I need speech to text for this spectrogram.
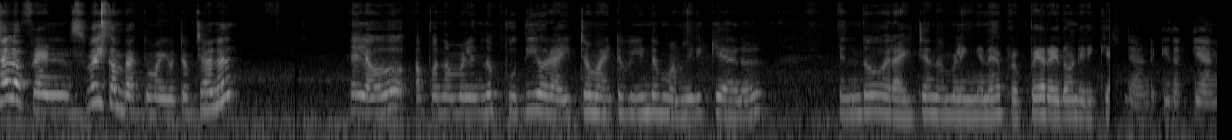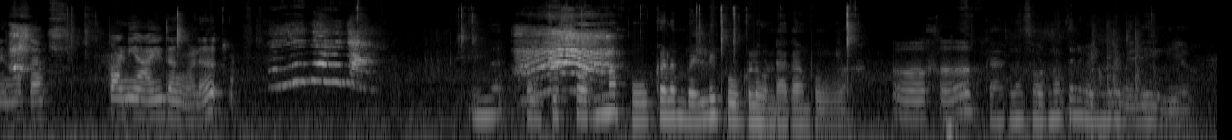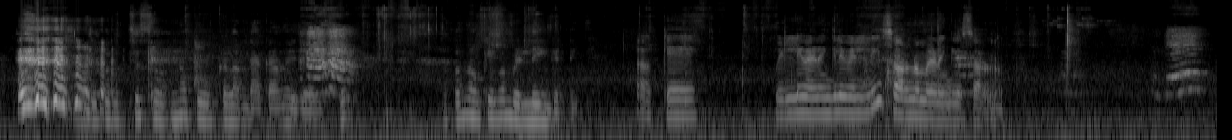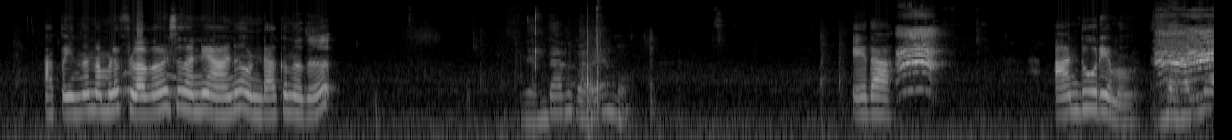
Hello friends welcome back to my YouTube channel hello അപ്പോൾ നമ്മൾ ഇന്ന് പുതിയൊരു ഐറ്റം ആയിട്ട് വീണ്ടും വന്നിരിക്കുകയാണ്. എന്തോ ഒരു ഐറ്റം നമ്മളിങ്ങനെ പ്രിപ്പയർ ചെയ്തുകൊണ്ടിരിക്കുകയാണ് ഇതൊക്കെയാണ് ഇന്നത്തെ പണി ആയുധങ്ങൾ. ഇന്ന് കുറച്ച് സ്വർണ പൂക്കളും വെള്ളിപ്പൂക്കളും ഉണ്ടാക്കാൻ പോവുക. ഓഹോ. കാരണം സ്വർണത്തിന് ഭയങ്കര വിലയില്ലയോ? കുറച്ച് സ്വർണ പൂക്കൾ ഉണ്ടാക്കാന്ന് വിചാരിച്ചു. അപ്പം നോക്കിയപ്പം വെള്ളിയും കിട്ടി. ഓക്കെ. വെള്ളി വേണമെങ്കിൽ വെള്ളി സ്വർണം വേണമെങ്കിൽ സ്വർണം. അപ്പൊ ഇന്ന് നമ്മൾ ഫ്ലവേഴ്സ് തന്നെയാണ് ഉണ്ടാക്കുന്നത്. എന്താന്ന് പറയാമോ? ഏതാ? ആന്തൂര്യമോ അല്ല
